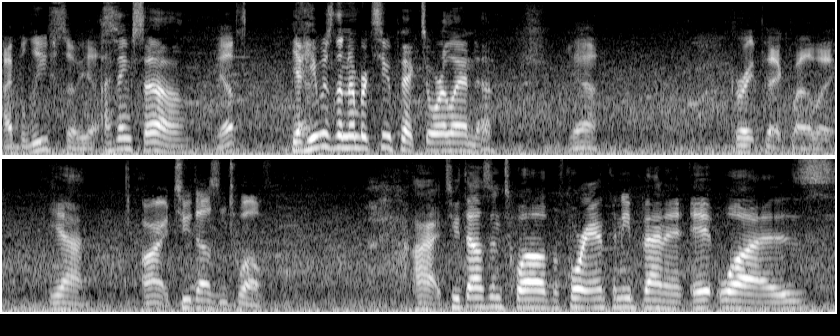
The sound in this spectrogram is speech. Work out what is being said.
I believe so. Yes. I think so. Yep. Yeah, he was the number two pick to Orlando. Yeah. Great pick, by the way. Yeah. All right, 2012. All right, 2012, before Anthony Bennett, it was.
